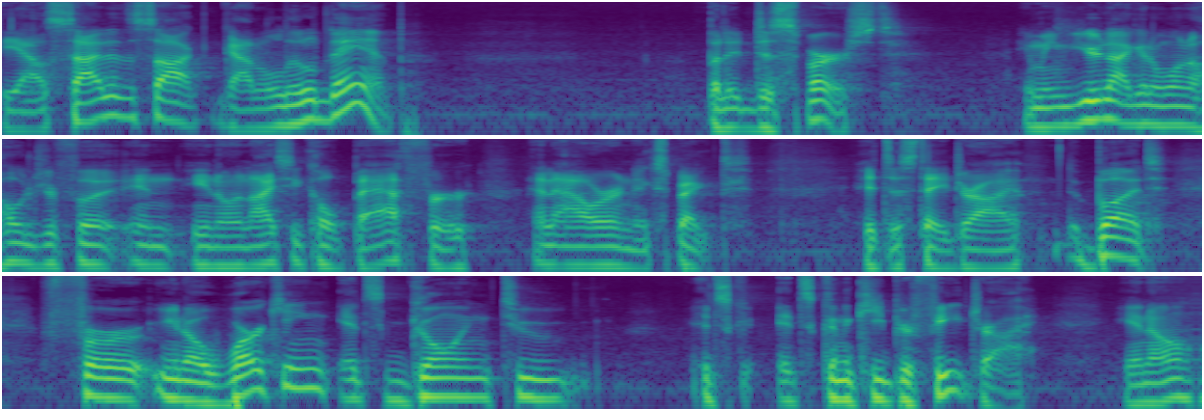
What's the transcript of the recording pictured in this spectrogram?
The outside of the sock got a little damp, but it dispersed. I mean, you're not going to want to hold your foot in, you know, an icy cold bath for an hour and expect it to stay dry. But for, you know, working, it's going to it's it's going to keep your feet dry, you know?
